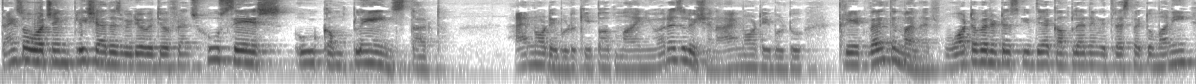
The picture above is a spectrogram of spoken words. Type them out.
Thanks for watching. Please share this video with your friends who says, who complains that I'm not able to keep up my new resolution. I'm not able to create wealth in my life. Whatever it is, if they are complaining with respect to money,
